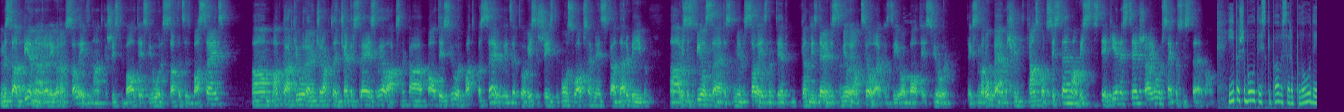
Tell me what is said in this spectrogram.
Un mēs tādu piemēru arī varam salīdzināt, ka šis Baltijas jūras sataces baseins Um, apkārt jūrai viņš ir aptuveni četras reizes lielāks nekā Baltijas jūra pati par sevi. Līdz ar to visas šīs mūsu lauksaimnieciskā darbība, uh, visas pilsētas, ja mēs salīdzinām, tie ir gandrīz 90 miljoni cilvēku, kas dzīvo Baltijas jūrā teiksim, ar upēm, ar šīm transporta sistēmām, viss tas tiek ienests iekšā jūras ekosistēmā. Īpaši būtiski pavasara plūdi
